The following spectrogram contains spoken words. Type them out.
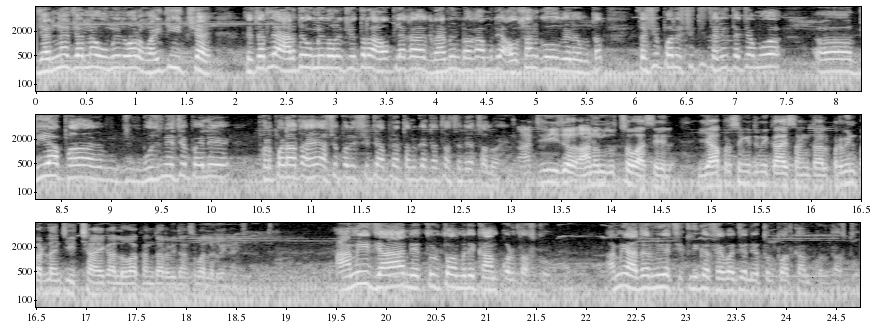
ज्यांना ज्यांना उमेदवार व्हायची इच्छा आहे त्याच्यातले अर्धे उमेदवाराचे तर आपल्या का ग्रामीण भागामध्ये अवसान करू गेले होतात तशी परिस्थिती झाली. त्याच्यामुळं बिया फ बुजण्याचे पहिले फडफडाट आहे अशी परिस्थिती आपल्या तालुक्यात आता सध्या चालू आहे. आज ही जो आनंद उत्सव असेल या प्रसंगी तुम्ही काय सांगताल? प्रवीण पाटलांची इच्छा आहे का लोहा कंधार विधानसभा लढविण्याची? आम्ही ज्या नेतृत्वामध्ये काम करत असतो आम्ही आदरणीय चिखलीकर साहेबांच्या नेतृत्वात काम करत असतो.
